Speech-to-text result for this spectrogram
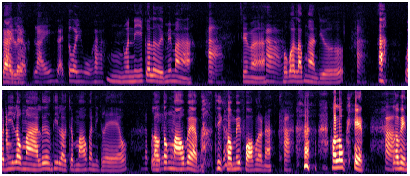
ไกลเลยถ่าแบบหลายหลายตัวอยู่ค่ะ อืมวันนี้ก็เลยไม่มาค่ะ ใช่ไหมค่ะเพราะว่ารับงานเยอะค่ะอะวันนี้เรามาเรื่องที่เราจะเมาส์กันอีกแล้วแล้วคุย เราต้องะไเมาส์แบบที่เขาไม่ฟ้องเรานะค่ะเพราะเราเข็ดค่ะเราเห็น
